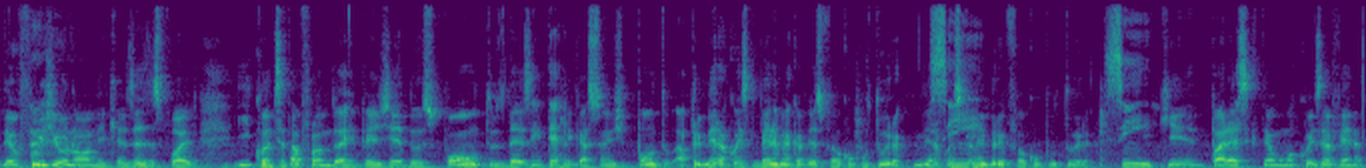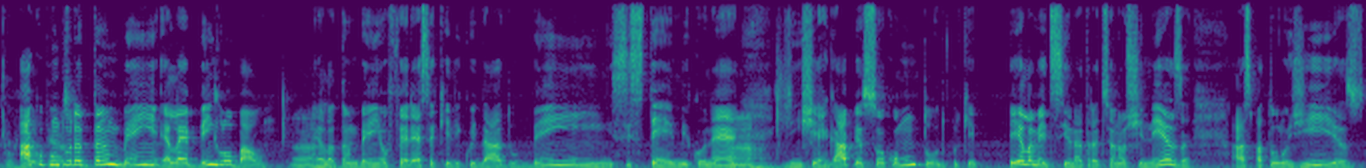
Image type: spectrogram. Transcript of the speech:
Deu fugir o nome aqui, às vezes pode. E quando você estava falando do RPG, dos pontos, das interligações de ponto, a primeira coisa que veio na minha cabeça foi a acupuntura. A primeira Sim. coisa que eu lembrei foi a acupuntura. Sim. E que parece que tem alguma coisa a ver, né? Porque a acupuntura as... também, é. ela é bem global. Uhum. Ela também oferece aquele cuidado bem sistêmico, né? Uhum. De enxergar a pessoa como um todo, porque pela medicina tradicional chinesa, as patologias,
